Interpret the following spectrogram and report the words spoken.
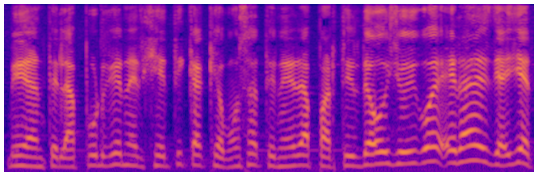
mediante la purga energética que vamos a tener a partir de hoy. Yo digo, era desde ayer,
